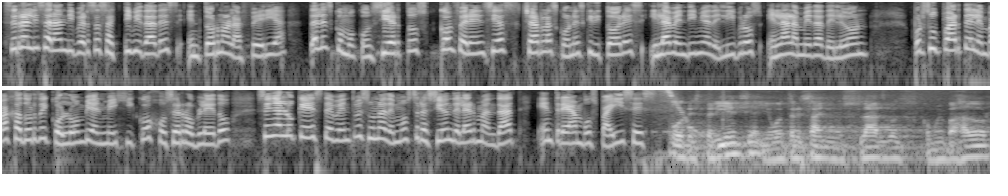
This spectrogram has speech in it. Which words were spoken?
se realizarán diversas actividades en torno a la feria, tales como conciertos, conferencias, charlas con escritores y la vendimia de libros en la Alameda de León. Por su parte, el embajador de Colombia en México, José Robledo, señaló que este evento es una demostración de la hermandad entre ambos países. Por experiencia, llevo tres años largos como embajador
